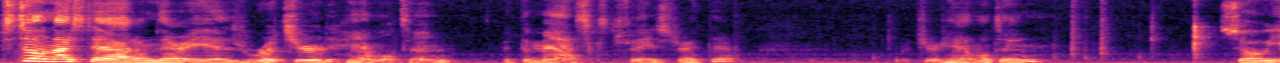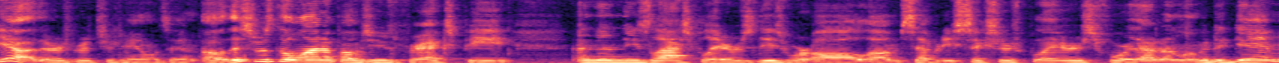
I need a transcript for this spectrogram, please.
still nice to add him. There he is, Richard Hamilton, with the masked face right there. Richard Hamilton. So yeah, there's Richard Hamilton. Oh, this was the lineup I was using for XP. And then these last players, these were all um, 76ers players for that unlimited game,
